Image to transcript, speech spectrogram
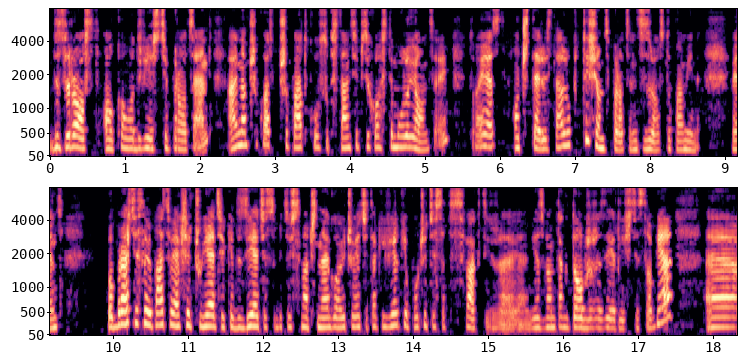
wzrost około 200%, ale na przykład w przypadku substancji psychostymulującej to jest o 400 lub 1000% wzrost dopaminy. Więc Wyobraźcie sobie Państwo, jak się czujecie, kiedy zjecie sobie coś smacznego i czujecie takie wielkie poczucie satysfakcji, że jest Wam tak dobrze, że zjedliście sobie, e,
